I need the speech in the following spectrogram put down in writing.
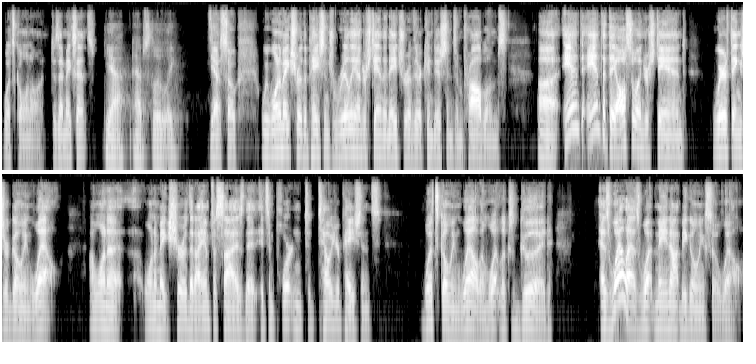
what's going on. Does that make sense? Yeah, absolutely. Yeah, so we want to make sure the patients really understand the nature of their conditions and problems, uh, and and that they also understand where things are going well. I want to want to make sure that I emphasize that it's important to tell your patients what's going well and what looks good, as well as what may not be going so well.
